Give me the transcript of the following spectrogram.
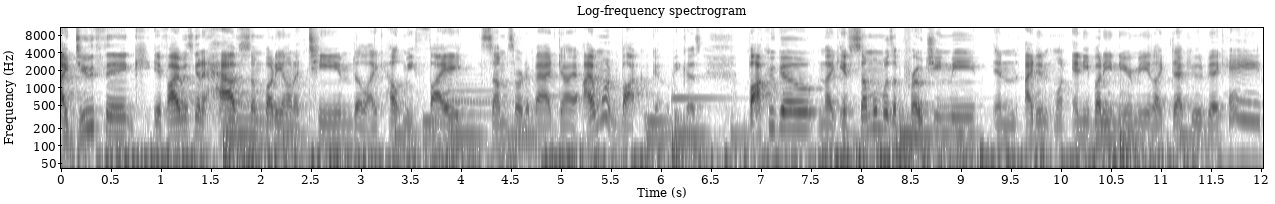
I do think if I was gonna have somebody on a team to like help me fight some sort of bad guy, I want Bakugo because Bakugo, like if someone was approaching me and I didn't want anybody near me, like Deku would be like, "Hey,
